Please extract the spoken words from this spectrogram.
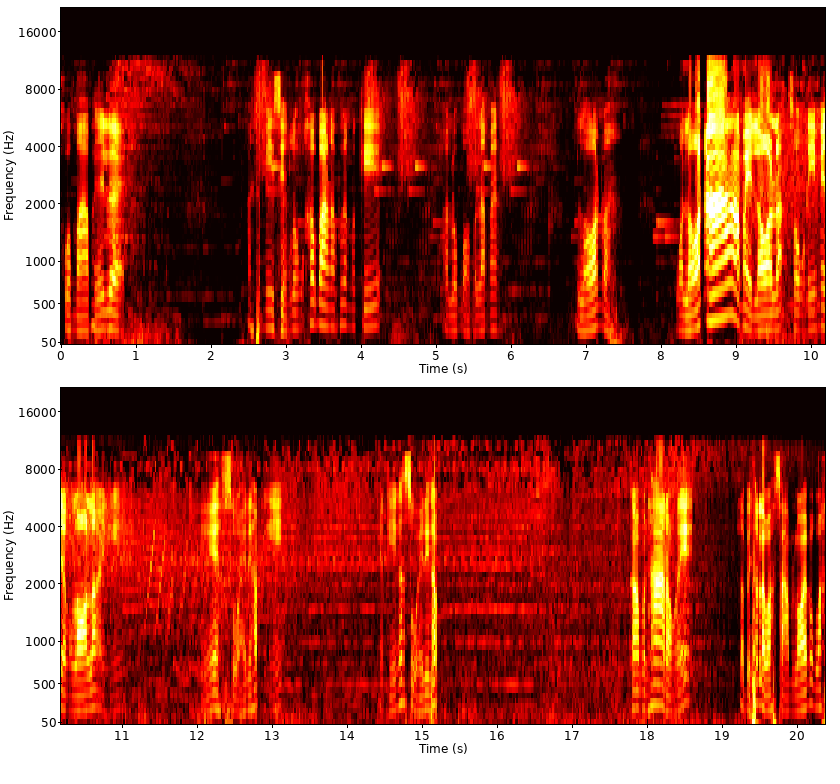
ควบมาไปเรื่อยๆอาจจะมีเสียงลมเข้าบ้านนะเพื่อนเมื่อกี้อารมณ์ออกไปแล้วแม่งร้อนว่ะหัวร้อนอ้าไม่ร้อนละทรงนี้ไม่ต้องร้อนละอย่างนี้เอ๊สวยเลยครับอย่างนี้ อย่างนี้ก็สวยดีครับเก้าพันห้าดอกนี้ เราเป็นเท่าไหร่วะสามร้อยป่าวะ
